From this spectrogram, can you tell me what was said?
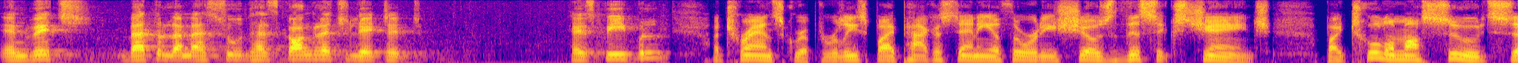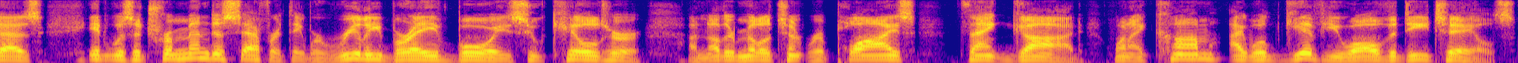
in which Baitullah Mahsoud has congratulated his people. A transcript released by Pakistani authorities shows this exchange. Baitullah Mahsoud says it was a tremendous effort. They were really brave boys who killed her. Another militant replies, Thank God. When I come, I will give you all the details.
